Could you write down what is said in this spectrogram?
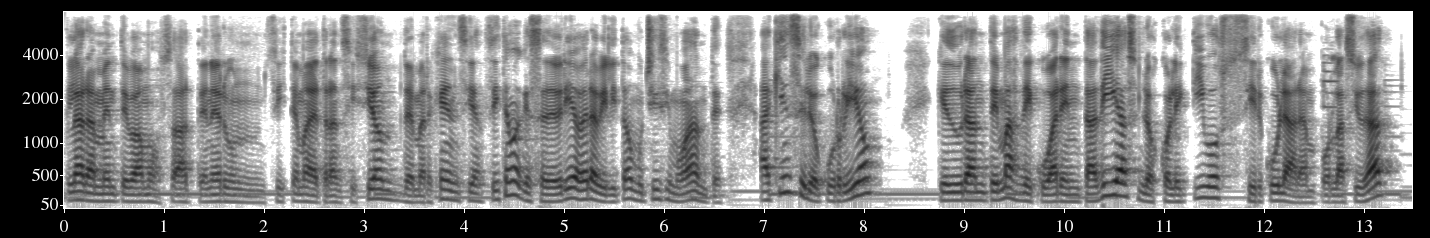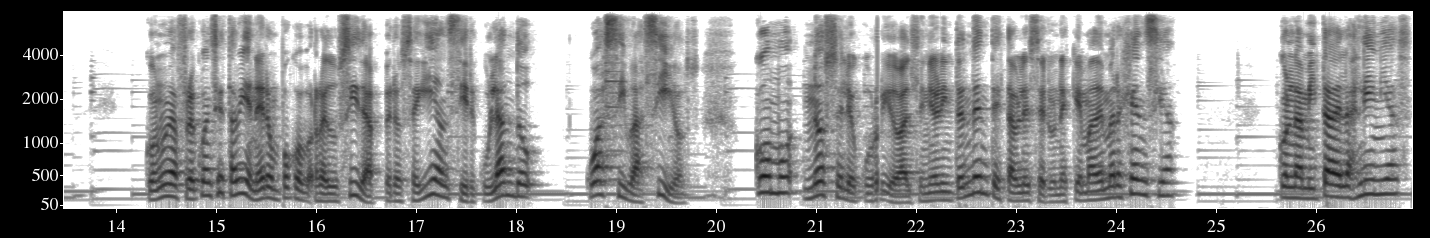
claramente vamos a tener un sistema de transición, de emergencia, sistema que se debería haber habilitado muchísimo antes. ¿A quién se le ocurrió que durante más de 40 días los colectivos circularan por la ciudad con una frecuencia, está bien, era un poco reducida, pero seguían circulando cuasi vacíos? ¿Cómo no se le ocurrió al señor intendente establecer un esquema de emergencia con la mitad de las líneas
